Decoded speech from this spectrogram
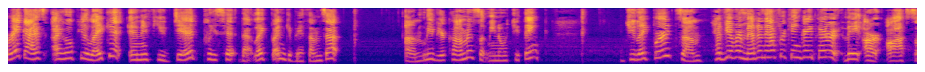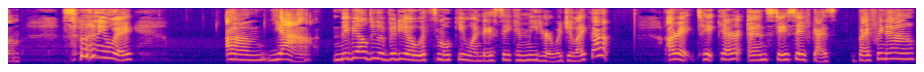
Alright guys, I hope you like it. And if you did, please hit that like button, give me a thumbs up. Um, leave your comments, let me know what you think. Do you like birds? Um, have you ever met an African gray parrot? They are awesome. So anyway, um, yeah, maybe I'll do a video with Smokey one day so you can meet her. Would you like that? All right, take care and stay safe, guys. Bye for now.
